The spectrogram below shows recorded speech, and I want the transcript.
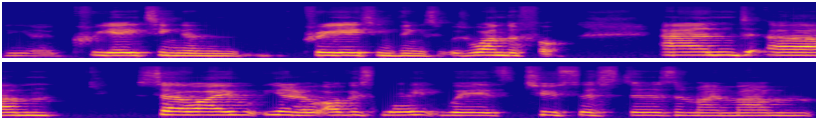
you know creating and creating things. It was wonderful, and um, so I you know obviously with two sisters and my mum,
